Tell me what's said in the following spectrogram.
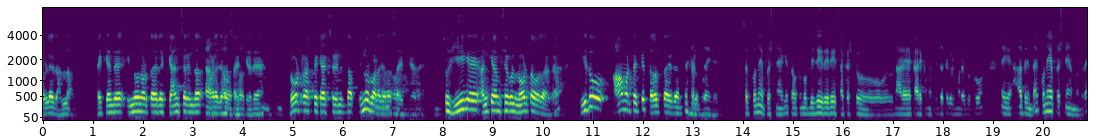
ಒಳ್ಳೇದಲ್ಲ. ಯಾಕೆಂದ್ರೆ ಇನ್ನೂ ನೋಡ್ತಾ ಇದ್ರೆ ಕ್ಯಾನ್ಸರ್ ಇಂದ ಬಹಳ ಜನ. ಸಾಯ್ತಿದ್ದಾರೆ. ರೋಡ್ ಟ್ರಾಫಿಕ್ ಆಕ್ಸಿಡೆಂಟ್ ಇಂದ ಇನ್ನೂ ಬಹಳ ಜನ ಸಾಯ್ತಿದ್ದಾರೆ. ಸೊ ಹೀಗೆ ಅಂಕಿಅಂಶಗಳು ನೋಡ್ತಾ ಹೋದಾಗ ಇದು ಆ ಮಟ್ಟಕ್ಕೆ ತಲುಪ್ತಾ ಇದೆ ಅಂತ ಹೇಳ್ತಾ ಇದೆ. ಸರ್, ಕೊನೆಯ ಪ್ರಶ್ನೆಯಾಗಿ, ತಾವು ತುಂಬಾ ಬ್ಯುಸಿ ಇದ್ದೀರಿ, ಸಾಕಷ್ಟು ನಾಳೆ ಕಾರ್ಯಕ್ರಮ ಸಿದ್ಧತೆಗಳು ಮಾಡಬೇಕು. ಆದ್ರಿಂದ ಕೊನೆಯ ಪ್ರಶ್ನೆ ಏನು ಅಂದ್ರೆ,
